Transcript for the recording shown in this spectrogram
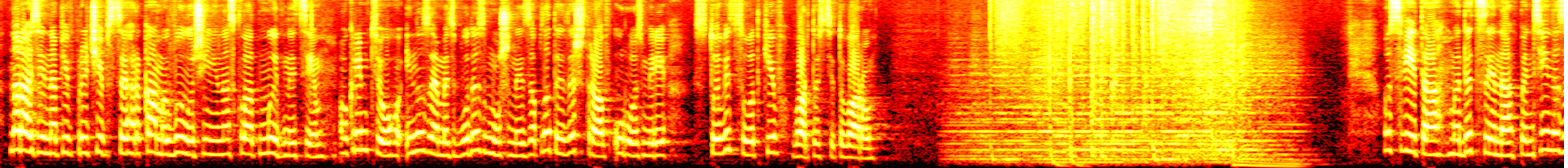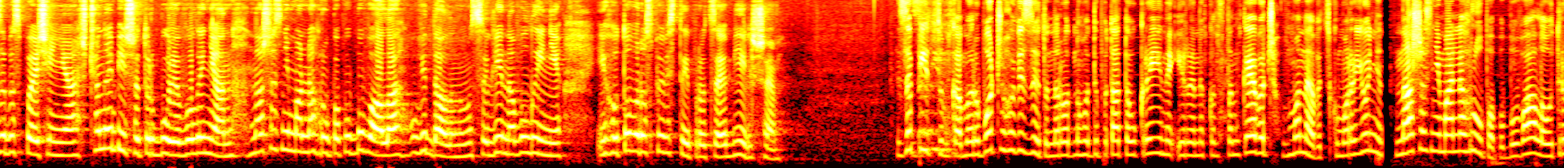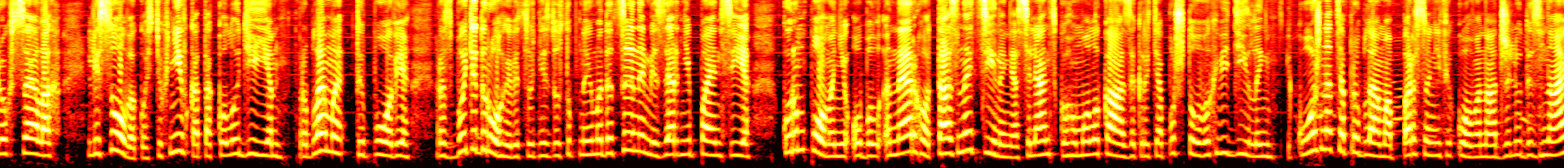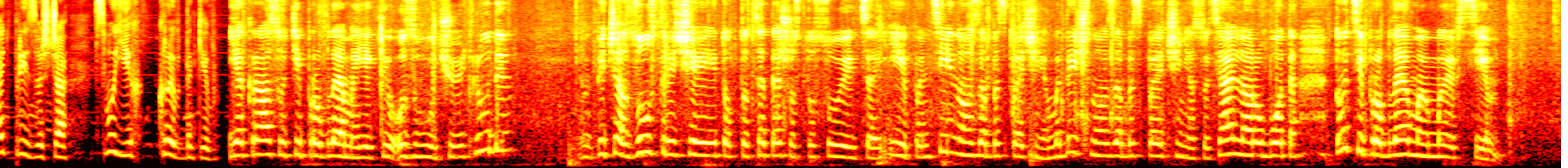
Наразі напівпричіп з цигарками вилучені на склад митниці. Окрім цього, іноземець буде змушений заплатити штраф у розмірі 100% вартості товару. Освіта, медицина, пенсійне забезпечення. Що найбільше турбує волинян. Наша знімальна група побувала у віддаленому селі на Волині і готова розповісти про це більше. За підсумками робочого візиту народного депутата України Ірини Констанкевич в Маневицькому районі наша знімальна група побувала у трьох селах – Лісове, Костюхнівка та Колодії. Проблеми типові. Розбиті дороги, відсутність доступної медицини, мізерні пенсії, корумповані обленерго та знецінення селянського молока, закриття поштових відділень. І кожна ця проблема персоніфікована, адже люди знають прізвища своїх кривдників. якраз оті проблеми, які озвучують люди під час зустрічей, тобто це те, що стосується і пенсійного забезпечення, медичного забезпечення, соціальна робота, то ці проблеми ми всі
